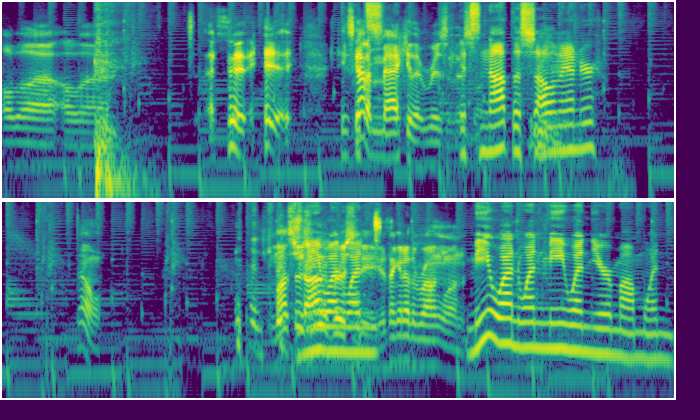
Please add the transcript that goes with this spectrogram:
I'll, uh, I'll, uh... He's got It's- immaculate risen. This It's one. not the salamander. No, Monsters when- job. University. when- You're thinking of the wrong one. Me when when me when your mom when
